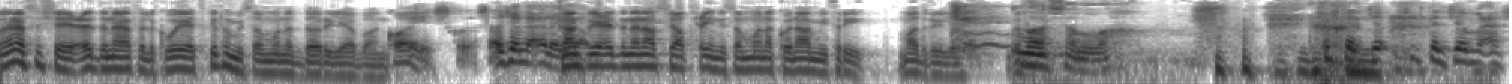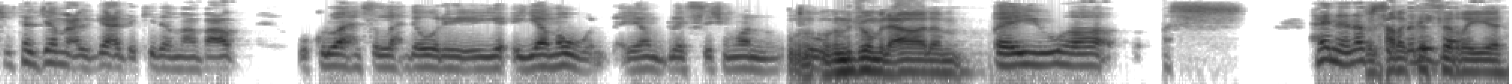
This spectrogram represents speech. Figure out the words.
نفس الشيء عندنا في الكويت كلهم يسمونه الدوري الياباني. كويس كويس. أجل علي كان في عندنا ناس شاطحين يسمونه كونامي 3 ما أدري ليش. ما شاء الله. شفت الج... شفت الجمعة شفت الجمعة القاعدة كذا مع بعض وكل واحد يصلح دوري أيام أول أيام PlayStation 1 و 2 ونجوم العالم. أيوه بس هنا نفس الحركة الطريقة. السرية.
